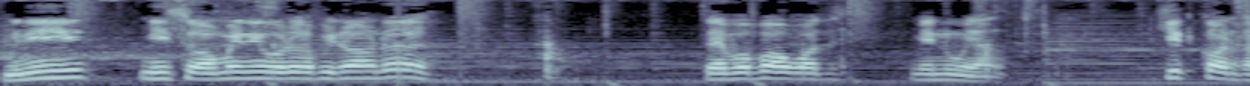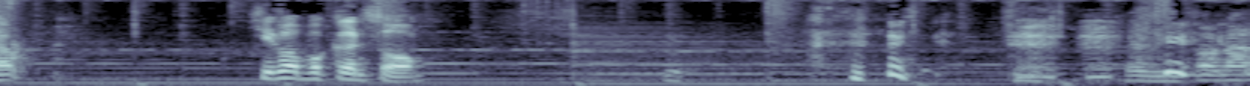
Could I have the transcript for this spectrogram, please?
มินี้มีสองเมนูเด้อครับพี่น้องเด้อแต่บ่บอกว่าเมนูอย่างคิดก่อนครับ คิดว่าบ่เกินสองเป็นเท่านั้น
